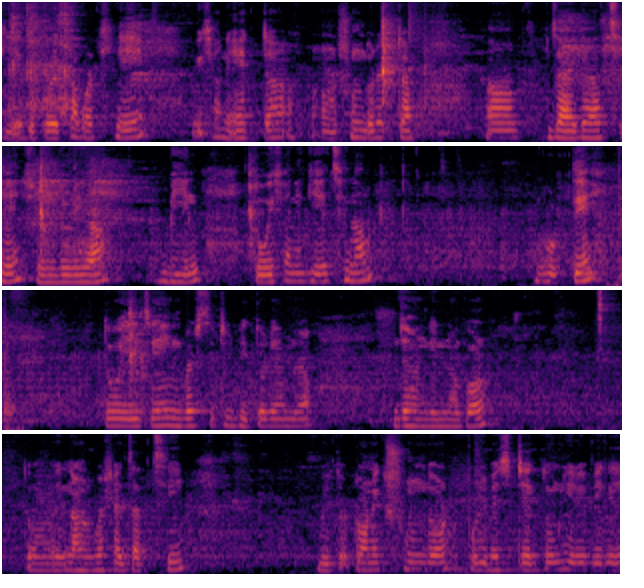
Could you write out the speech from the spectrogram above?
গিয়ে দুপুরে খাবার খেয়ে ওইখানে একটা সুন্দর একটা জায়গা আছে, সিন্দুরিয়া বিল। তো ওইখানে গিয়েছিলাম ঘুরতে। তো এই যে ইউনিভার্সিটির ভিতরে আমরা জাহাঙ্গীরনগর, তো নানুর বাসায় যাচ্ছি। ভিতরটা অনেক সুন্দর, পরিবেশটা একদম নিরিবিলি,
